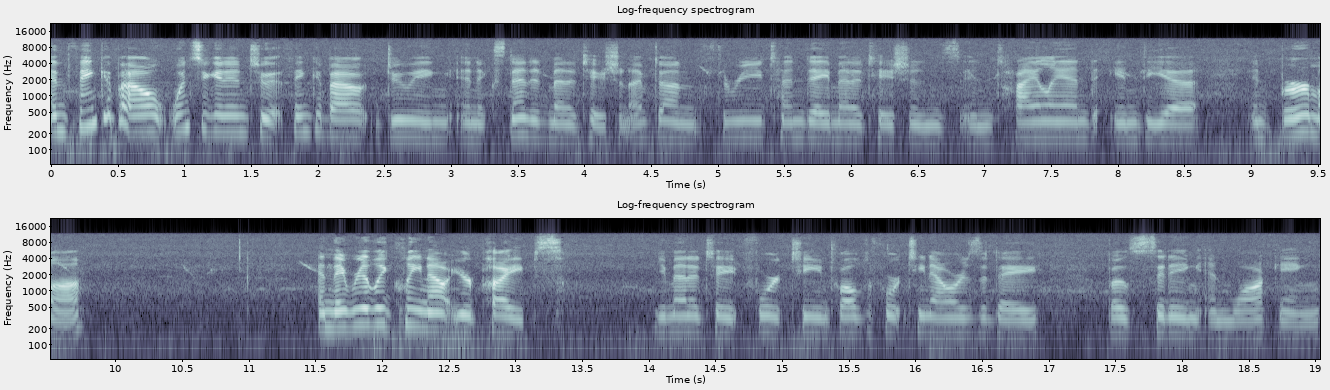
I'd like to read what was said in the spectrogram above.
And think about, once you get into it, think about doing an extended meditation. I've done three 10-day meditations in Thailand, India, and Burma. And they really clean out your pipes. You meditate 14, 12 to 14 hours a day, both sitting and walking.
